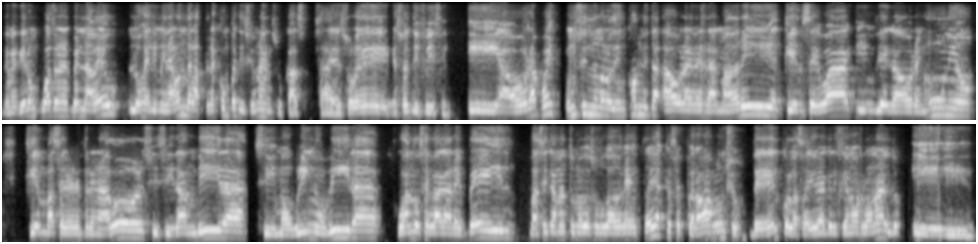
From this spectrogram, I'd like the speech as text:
Le metieron cuatro en el Bernabéu, los eliminaron de las tres competiciones en su casa. O sea, eso es, eso es difícil. Y ahora, pues, un sinnúmero de incógnitas ahora en el Real Madrid, quién se va, quién llega ahora en junio, quién va a ser el entrenador, si Zidane vira, si Mourinho vira, cuándo se va a Gareth Bale, básicamente uno de esos jugadores estrellas que se esperaba mucho de él con la salida de Cristiano Ronaldo y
